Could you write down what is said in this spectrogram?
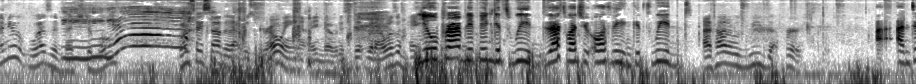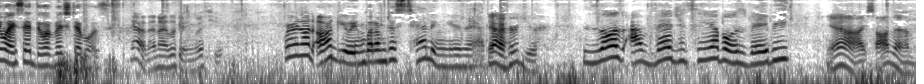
I knew it was a vegetable. Yeah. Once I saw that that was growing, I noticed it, but I wasn't paying. You probably think it's weed. That's what you all think. It's weed. I thought it was weeds at first. Uh, until I said they were vegetables. Yeah, then I looked in with you. We're not arguing, but I'm just telling you that. Yeah, I heard you. Those are vegetables, baby. Yeah, I saw them.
